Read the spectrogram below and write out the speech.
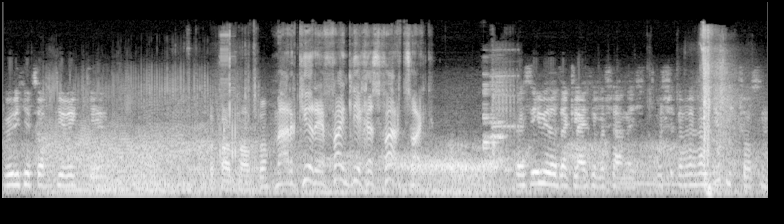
Würde ich jetzt auch direkt gehen. Da fährt ein Auto. Markiere feindliches Fahrzeug. Da ist eh wieder der gleiche wahrscheinlich. Wahrscheinlich haben die nicht geschossen.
